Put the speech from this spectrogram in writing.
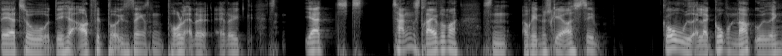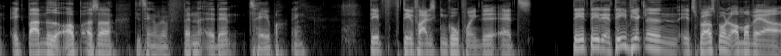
da jeg tog det her outfit på, så tænkte jeg sådan, Paul, er du, er du ikke... Jeg, tanken strejfede mig, sådan, okay, nu skal jeg også se god ud, eller god nok ud, ikke? Ikke bare møde op, og så de tænker, hvad fanden er den taber, ikke? det, det er faktisk en god pointe, at det, det, det er i virkeligheden et spørgsmål om at være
